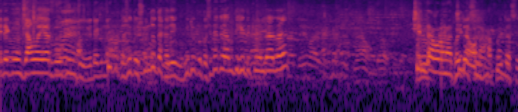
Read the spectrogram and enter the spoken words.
এটা কিন্তু জামাই আর বউ কিন্তু এটা কিন্তু করতেছে তো সুন্দর দেখা যায় ভিডিও করতেছে দেখে আমি দেখি দেখি দেখা যায়। চিন্তা করো না চিন্তা করো না। হাত হইতাছে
